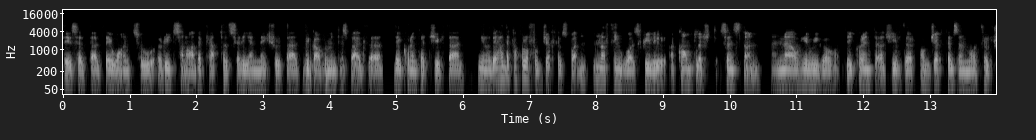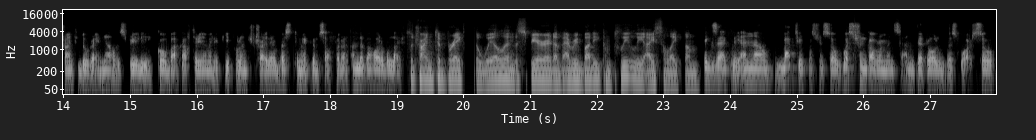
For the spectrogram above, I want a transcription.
They said that they want to reach Sana'a, the capital city, and make sure that the government is back there. They couldn't achieve that you know they had a couple of objectives but nothing was really accomplished since then. And now here we go. They couldn't achieve their objectives and what they're trying to do right now is really go back after yemeni people and try their best to make them suffer and live a horrible life. So trying to break the will and the spirit of everybody completely isolate them exactly and now back to your question so western governments and their role in this war so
